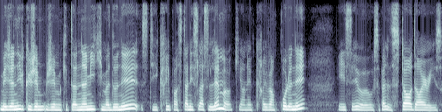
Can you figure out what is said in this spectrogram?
Mais j'ai un livre que j'aime, qui est un ami qui m'a donné. C'était écrit par Stanislas Lem, qui est un écrivain polonais. Et c'est, euh, s'appelle The Star Diaries,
